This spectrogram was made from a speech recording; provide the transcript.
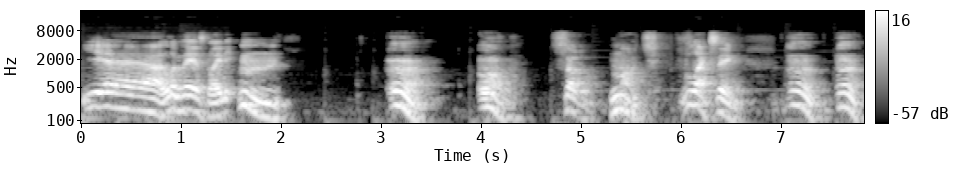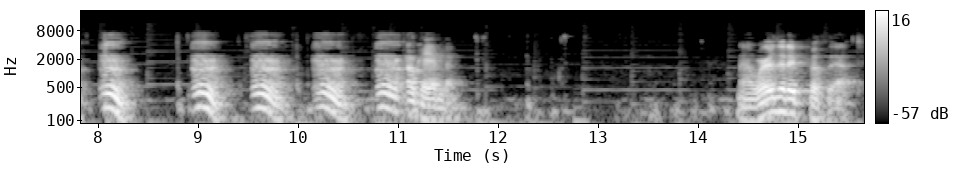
Yeah! Look at this, lady. Mmm. Ugh. So much flexing. Uh, uh, uh, uh, uh, uh, uh. Okay, I'm done. Now, where did I put that?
